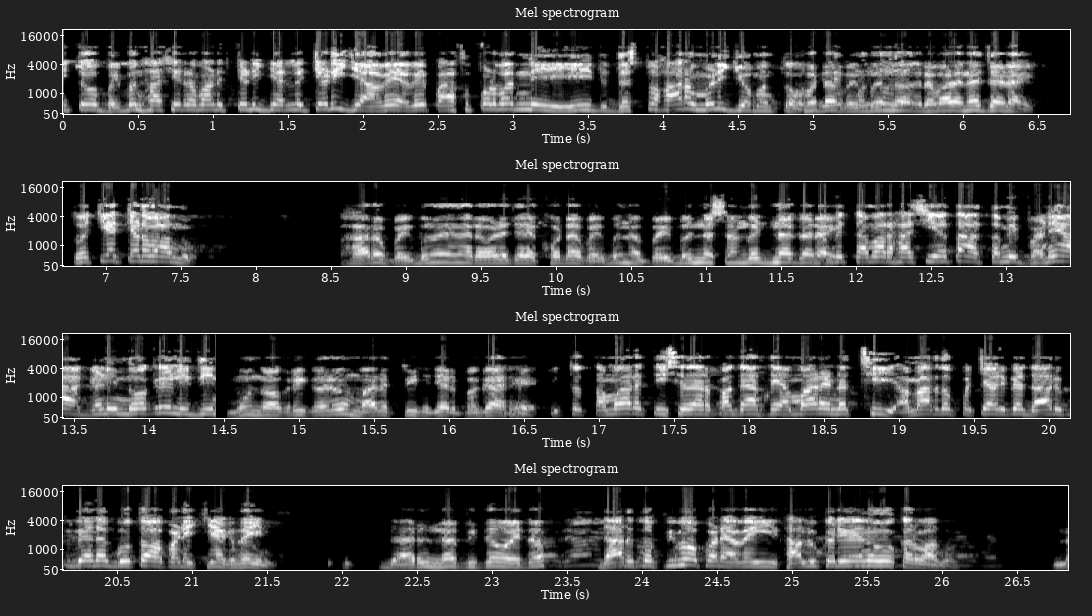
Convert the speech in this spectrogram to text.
ઈ તો ભાઈબંધ હાસી રવાડે ચડી ગયા એટલે ચડી ગયા. હવે હવે પાછું પડવાનું નહીં. ઈ દસ્તો હારો મળી ગયો મન તો. ખોટા ભાઈબંધ રવાડે ન ચડાય. તો ચેત ચડવાનું. હારો ભાઈબંધ એના રવાડે જયારે ખોટા ભાઈબંધ ભાઈબંધ સંગ જ ના કરાય. તમારા હાસી હતા તમે ભણ્યા ઘણી નોકરી લીધી. હું નોકરી કર્યો મારે ત્રીસ હજાર પગાર છે. ઈ તો તમારે ત્રીસ હજાર પગાર છે અમારે નથી. અમારે તો પચાસ રૂપિયા દારૂ પીવાના ગોતવા પડે ક્યાંક જઈને. દારૂ ન પીતો હોય તો? દારૂ તો પીવો પડે હવે એ ચાલુ કર્યો એનું શું કરવાનું? ન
